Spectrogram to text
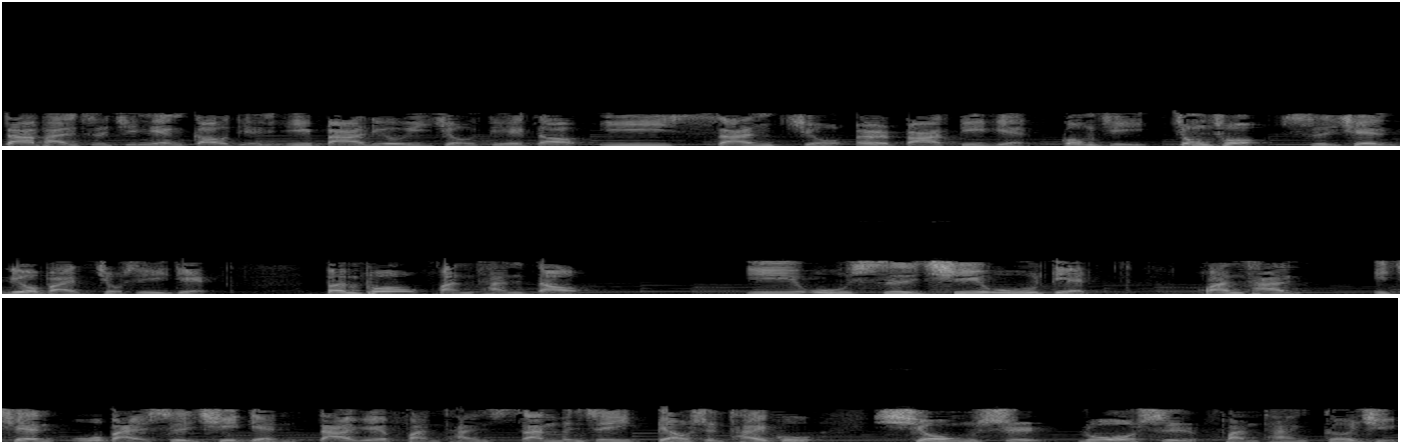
大盘自今年高点一八六一九跌到一三九二八低点，共计重挫四千六百九十一点。本波反弹到一五四七五点，反弹一千五百四十七点，大约反弹三分之一，表示台股熊市弱势反弹格局。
